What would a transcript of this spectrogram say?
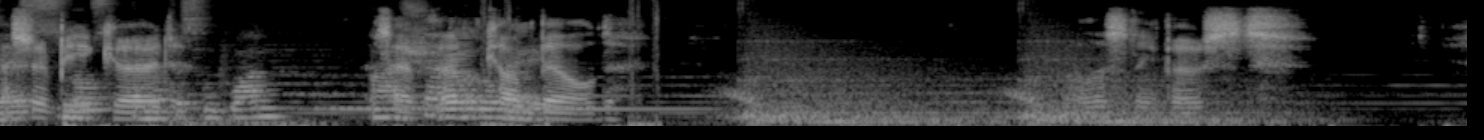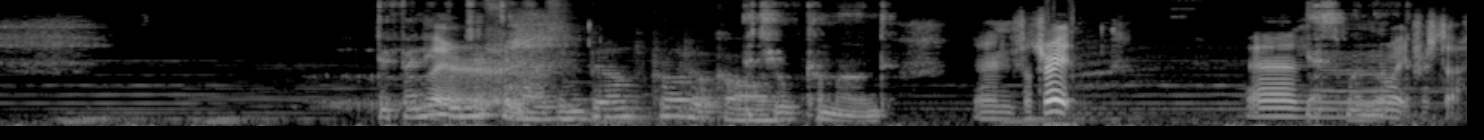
Okay. Yes, should be good. one. Let's I have them come obey. build a listening post. Defending There. objective build protocol. at your command. Infiltrate. And Yes, my lord. wait for stuff.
